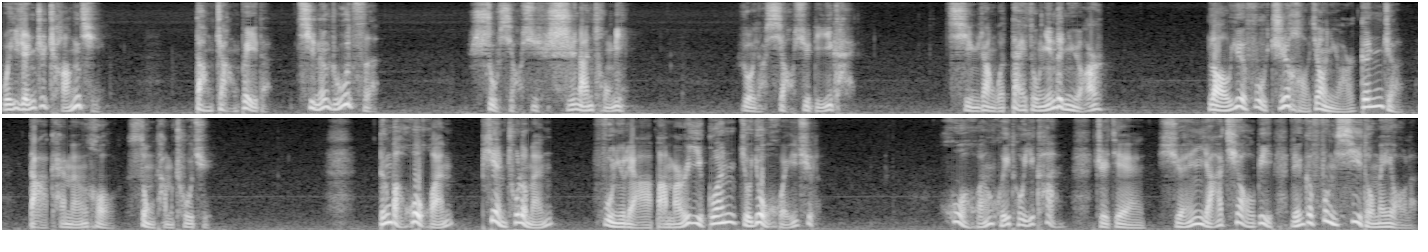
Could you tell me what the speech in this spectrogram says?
为人之常情，当长辈的岂能如此？恕小婿实难从命。若要小婿离开，请让我带走您的女儿。”老岳父只好叫女儿跟着，打开门后送他们出去。等把霍桓骗出了门。父女俩把门一关，就又回去了。霍桓回头一看，只见悬崖峭壁连个缝隙都没有了，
